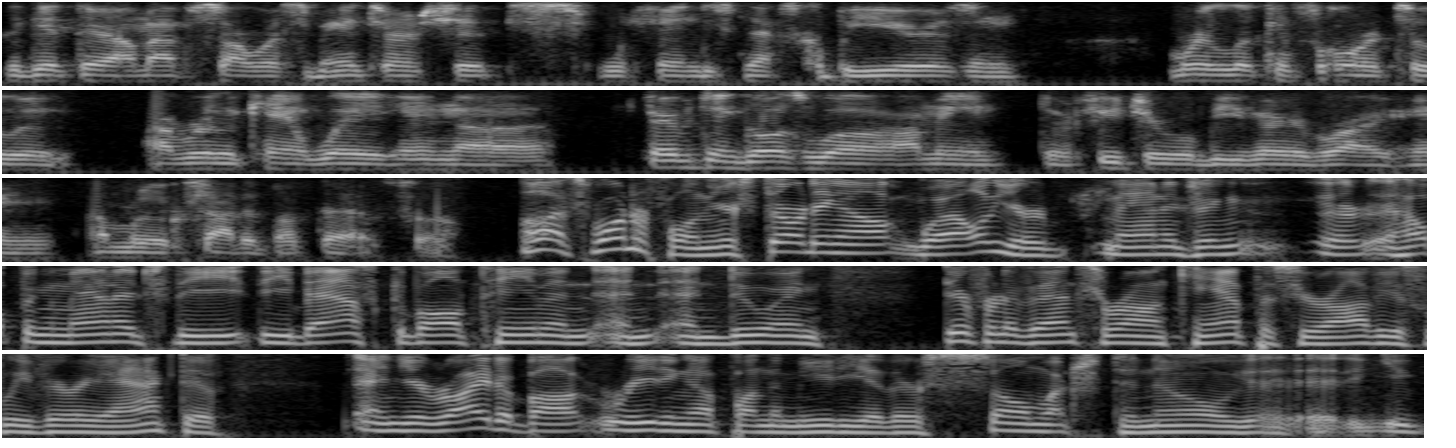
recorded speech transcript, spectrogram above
to get there, I'm have to start with some internships within these next couple years, and really looking forward to it. I really can't wait, and uh, if everything goes well, I mean, the future will be very bright, and I'm really excited about that. So. Oh, that's wonderful. And you're starting out well. You're managing, you're helping manage the, the basketball team and, and, and doing different events around campus. You're obviously very active. And you're right about reading up on the media. There's so much to know. You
